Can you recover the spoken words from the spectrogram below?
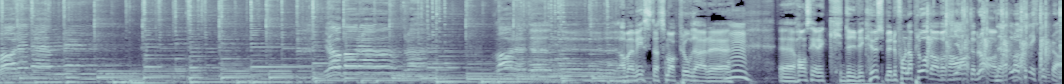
Var är den nu? Jag bara undrar Var är den nu? Ja, men visst, ett smakprov där. eh, eh, Hans-Erik Dyvik Husby, du får en applåd av oss. Jättebra. Det här låter riktigt bra.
